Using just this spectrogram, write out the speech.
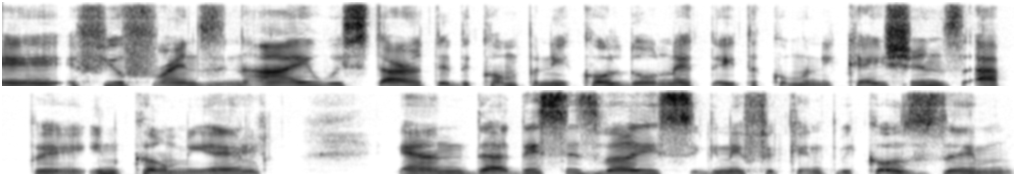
a few friends and I, we started a company called Ornet Data Communications up uh, in Carmiel. And uh, this is very significant because um,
